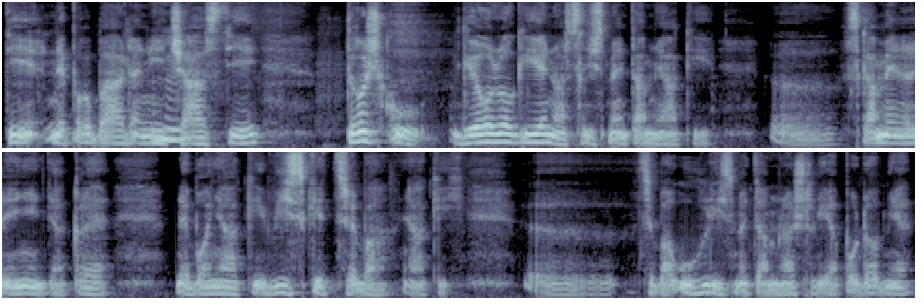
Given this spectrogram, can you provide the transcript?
ty neprobádané hmm. části, trošku geologie, našli jsme tam nějaký skameneliny takhle, nebo nějaký výskyt třeba nějakých, eh, třeba uhlí jsme tam našli a podobně.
